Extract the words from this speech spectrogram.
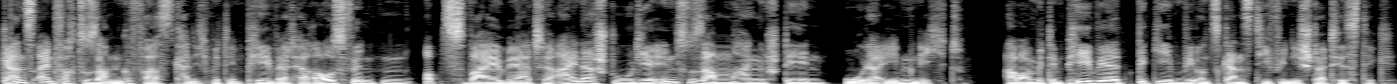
ganz einfach zusammengefasst kann ich mit dem P-Wert herausfinden, ob zwei Werte einer Studie in Zusammenhang stehen oder eben nicht. Aber mit dem P-Wert begeben wir uns ganz tief in die Statistik.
